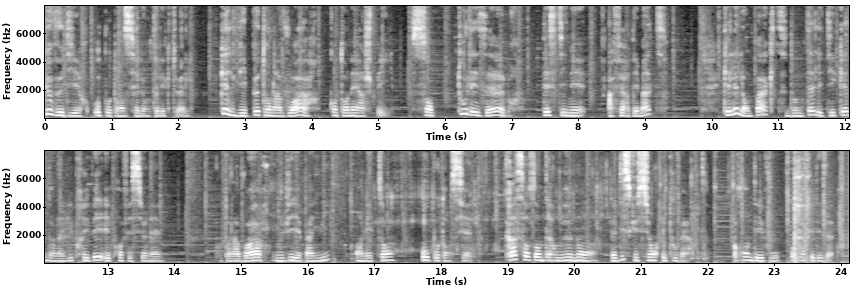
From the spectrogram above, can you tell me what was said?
Que veut dire haut potentiel intellectuel? Quelle vie peut-on avoir quand on est HPI Sont tous les zèbres destinés à faire des maths? Quel est l'impact d'une telle étiquette dans la vie privée et professionnelle? Peut-on avoir une vie épanouie en étant haut potentiel? Grâce aux intervenants, la discussion est ouverte. Rendez-vous au Café des Zèbres.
